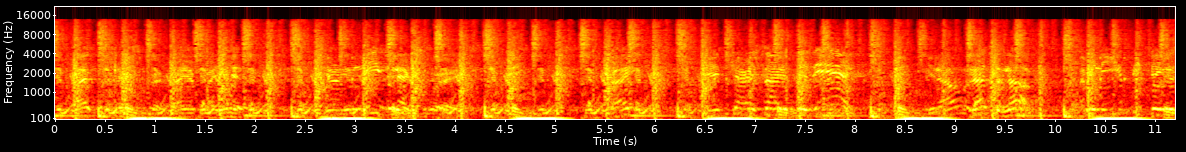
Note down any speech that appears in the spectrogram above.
The best, the. You don't need the next word. Right? It carries science with and. You know? That's enough. I mean, the yippee thing is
